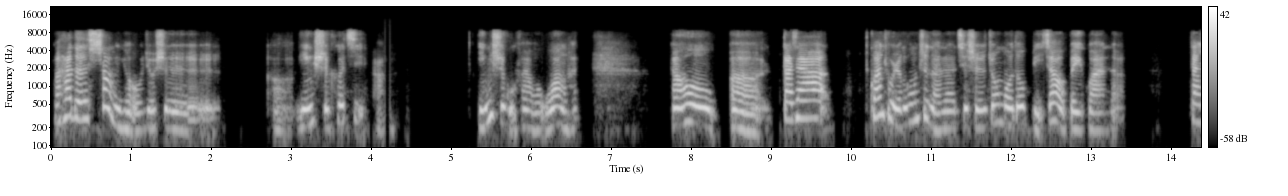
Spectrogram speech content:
然后它的上游就是呃银石科技啊，银石股份我忘了。然后呃大家。关注人工智能呢，其实周末都比较悲观的。但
